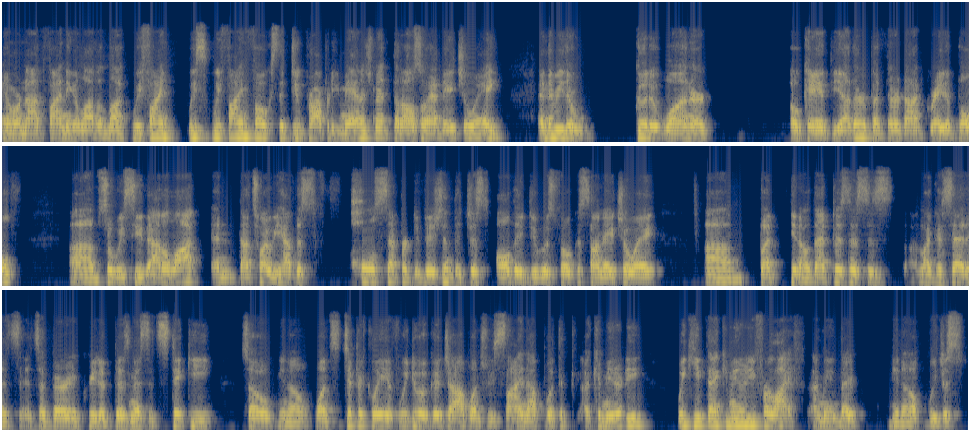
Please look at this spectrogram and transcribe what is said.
and we're not finding a lot of luck. We find we, we find folks that do property management that also have HOA and they're either good at one or okay at the other, but they're not great at both. Um, so we see that a lot. And that's why we have this whole separate division that just all they do is focus on HOA. Um, but you know that business is, like I said, it's it's a very accretive business. It's sticky. So you know, once typically, if we do a good job, once we sign up with a, a community, we keep that community for life. I mean, they, you know, we just,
